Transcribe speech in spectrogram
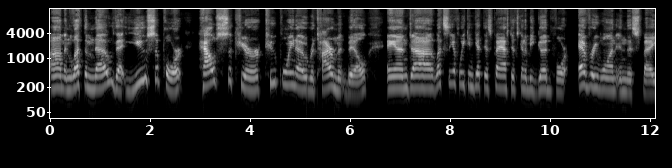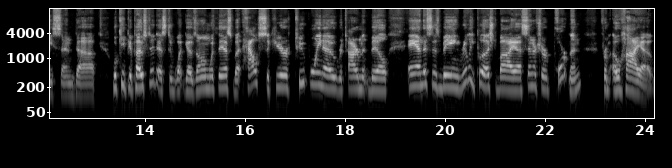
um, and let them know that you support House Secure 2.0 retirement bill. And uh, let's see if we can get this passed. It's going to be good for everyone in this space. And uh, we'll keep you posted as to what goes on with this. But House Secure 2.0 retirement bill and this is being really pushed by uh, Senator Portman from Ohio,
